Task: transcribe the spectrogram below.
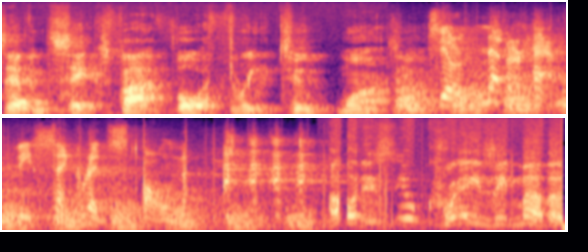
Seven, six, five, four, three, two, one. You'll never have the sacred stone. Oh, this you crazy mother.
